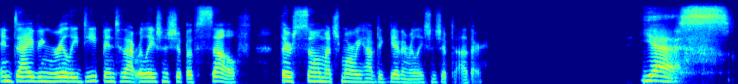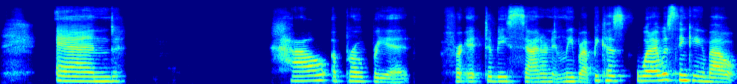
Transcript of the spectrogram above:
and diving really deep into that relationship of self, there's so much more we have to give in relationship to other. Yes. And how appropriate for it to be Saturn in Libra. Because what I was thinking about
